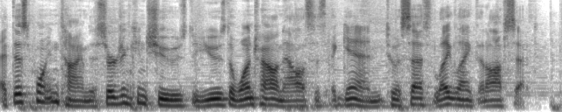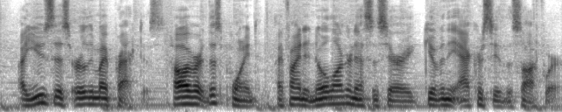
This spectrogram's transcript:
At this point in time, the surgeon can choose to use the one trial analysis again to assess leg length and offset. I use this early in my practice. However, at this point, I find it no longer necessary given the accuracy of the software.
